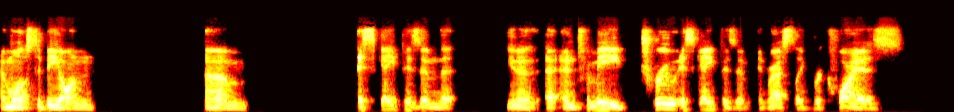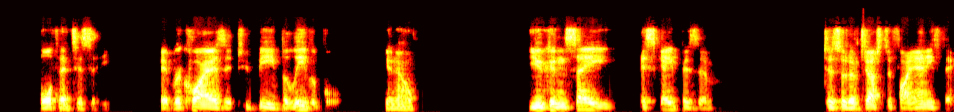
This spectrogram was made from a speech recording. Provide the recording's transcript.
and wants to be on um, escapism that you know and for me true escapism in wrestling requires authenticity it requires it to be believable you know? You can say escapism to sort of justify anything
